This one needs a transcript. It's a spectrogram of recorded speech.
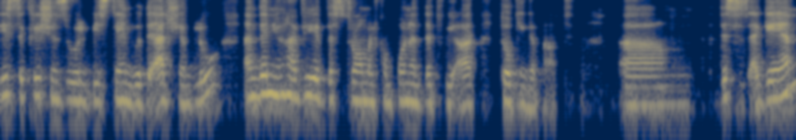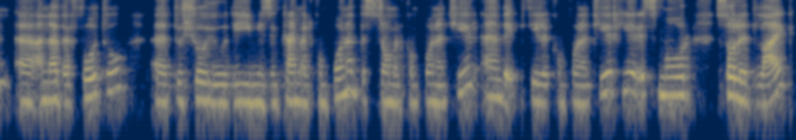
these secretions will be stained with the Alcian blue. And then you have here the stromal component that we are talking about. Um, this is again uh, another photo uh, to show you the mesenchymal component, the stromal component here, and the epithelial component here. Here it's more solid-like,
